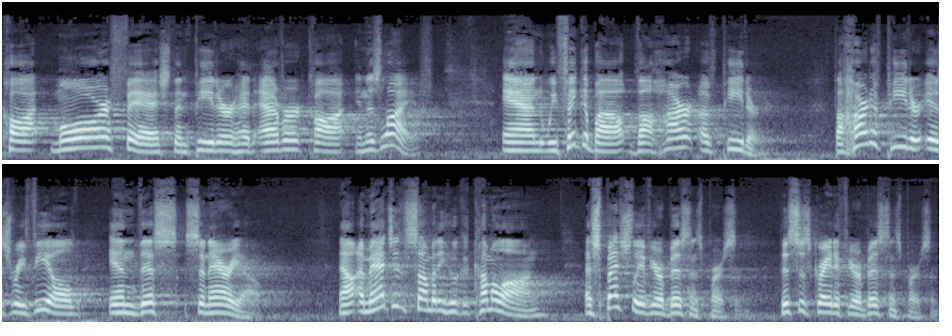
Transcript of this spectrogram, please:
caught more fish than Peter had ever caught in his life. and we think about the heart of Peter. The heart of Peter is revealed in this scenario. Now, imagine somebody who could come along, especially if you're a business person. This is great if you're a business person.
